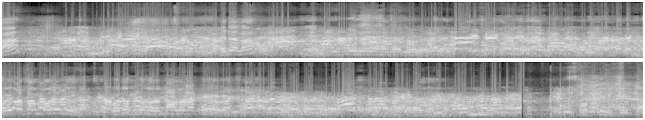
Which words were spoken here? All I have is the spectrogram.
হ্যাঁ? এটা না? পনেরো হাজার ওইটা দাম বলেনি। ওইটা পনেরো কালোটা পনেরো। গেটা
